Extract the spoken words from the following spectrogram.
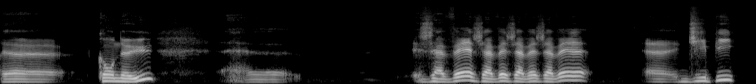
qu'on a eus. j'avais, j'avais, j'avais, j'avais euh, GP,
